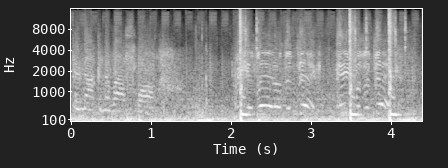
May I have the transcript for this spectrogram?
They're not gonna last long. We can land on the deck. Aim for the deck.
